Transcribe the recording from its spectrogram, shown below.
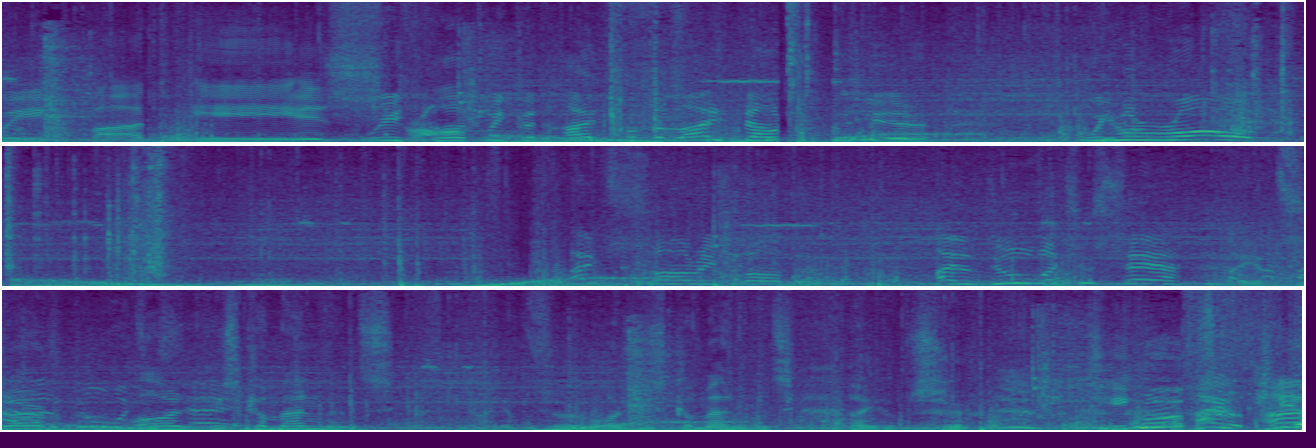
weak, but he is strong. We thought we could hide from the light down here. We were wrong. I'm sorry, Father. I'll do what you say. I observe all his commandments. I observe all his commandments. I observe. I'll kill.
